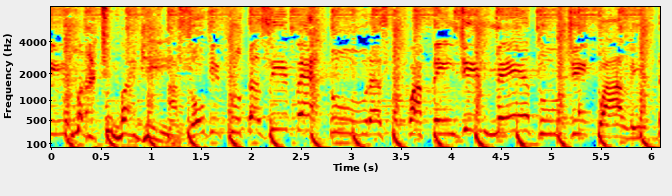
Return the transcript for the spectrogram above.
Variedade. Martimag. Açougue, frutas e verduras. Com atendimento de qualidade.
